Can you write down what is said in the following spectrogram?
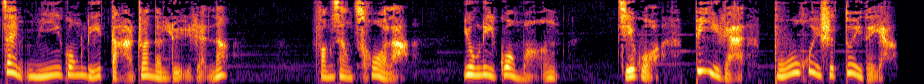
在迷宫里打转的旅人呢？方向错了，用力过猛，结果必然不会是对的呀。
